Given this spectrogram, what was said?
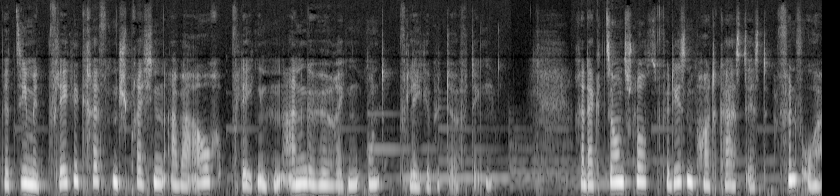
wird sie mit Pflegekräften sprechen, aber auch pflegenden Angehörigen und Pflegebedürftigen. Redaktionsschluss für diesen Podcast ist 5 Uhr.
